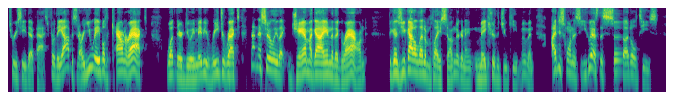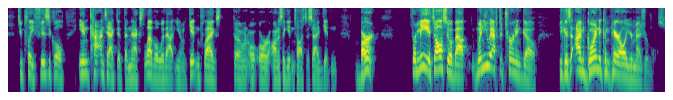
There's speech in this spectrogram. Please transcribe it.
to receive that pass. For the opposite, are you able to counteract what they're doing? Maybe redirect, not necessarily like jam a guy into the ground because you got to let them play some. They're going to make sure that you keep moving. I just want to see who has the subtleties to play physical in contact at the next level without, you know, getting flags thrown or, or honestly getting tossed aside, getting burnt. For me, it's also about when you have to turn and go because I'm going to compare all your measurables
